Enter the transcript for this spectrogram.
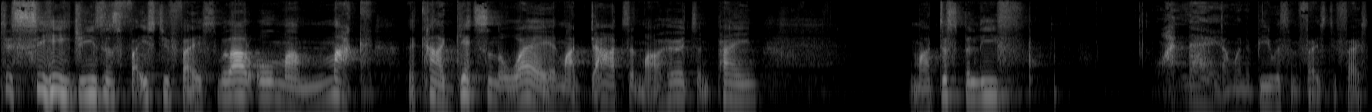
to see Jesus face to face without all my muck that kind of gets in the way and my doubts and my hurt and pain, my disbelief. One day I'm going to be with him face to face.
